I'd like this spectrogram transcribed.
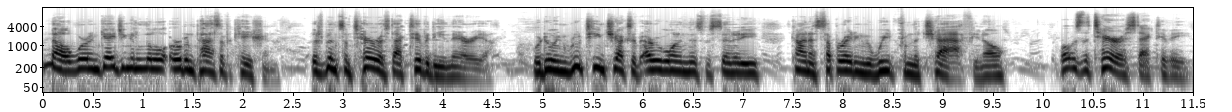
No, we're engaging in a little urban pacification. There's been some terrorist activity in the area. We're doing routine checks of everyone in this vicinity, kind of separating the wheat from the chaff, you know? What was the terrorist activity?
